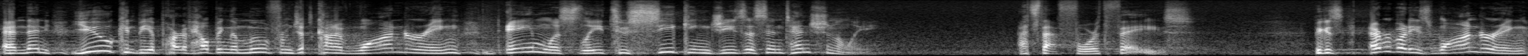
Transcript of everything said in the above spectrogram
And then you can be a part of helping them move from just kind of wandering aimlessly to seeking Jesus intentionally. That's that fourth phase. Because everybody's wandering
